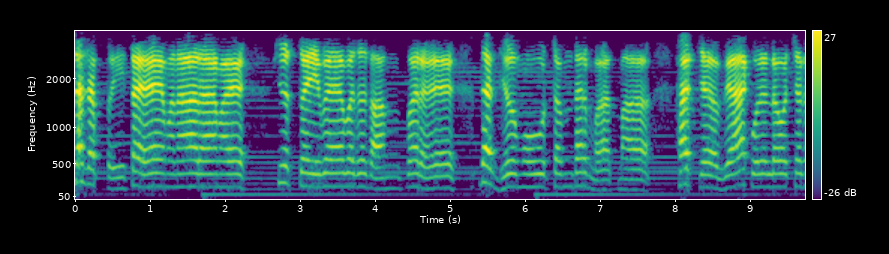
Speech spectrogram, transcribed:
तदप्रीत मनाराम श्रुत्वैव वदतां पर दध्यो मुहूर्तं धर्मात्मा हर्च व्याकुललोचन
